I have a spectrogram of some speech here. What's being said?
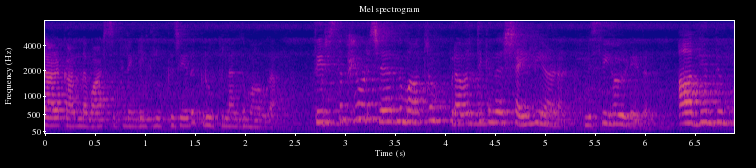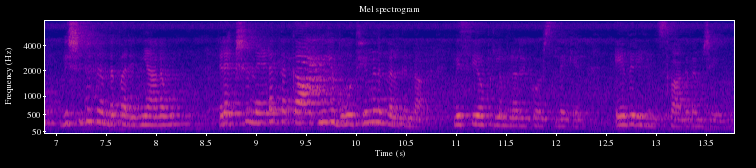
താഴെ കാണുന്ന വാട്സപ്പ് ലിങ്കിൽ ക്ലിക്ക് ചെയ്ത് ഗ്രൂപ്പിൽ അംഗമാവുക. തിരുസഭയോട് ചേർന്ന് മാത്രം പ്രവർത്തിക്കുന്ന ശൈലിയാണ് മിസ്സിഹോയുടേത് ആദ്യന്തും വിശുദ്ധ ഗ്രന്ഥ പരിജ്ഞാനവും രക്ഷ നേടത്തക്ക ആത്മീയ ബോധ്യങ്ങളും നൽകുന്ന മിസ്സിയോ പ്രിലിമിനറി കോഴ്സിലേക്ക് ഏവരെയും സ്വാഗതം ചെയ്യുന്നു.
